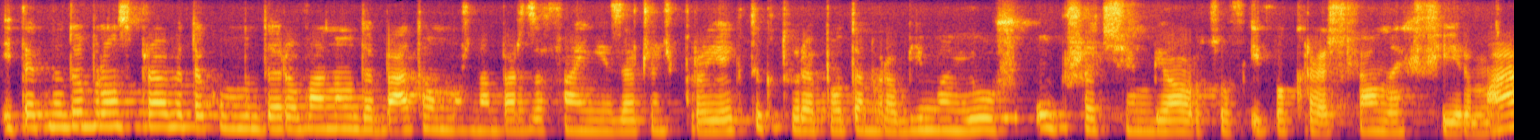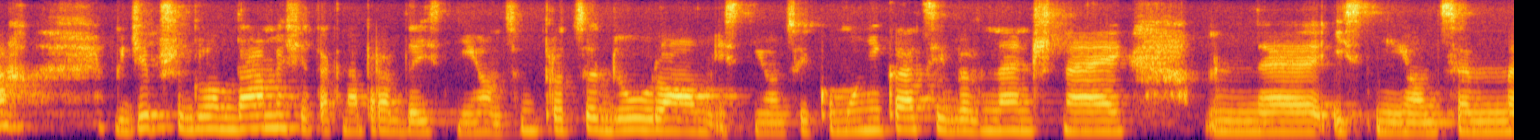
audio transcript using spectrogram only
I tak na dobrą sprawę taką moderowaną debatą można bardzo fajnie zacząć projekty, które potem robimy już u przedsiębiorców i w określonych firmach, gdzie przyglądamy się tak naprawdę istniejącym procedurom, istniejącej komunikacji wewnętrznej, mm, istniejącym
